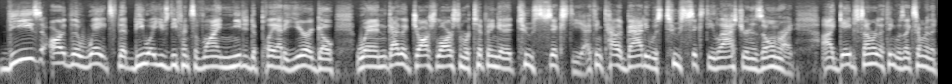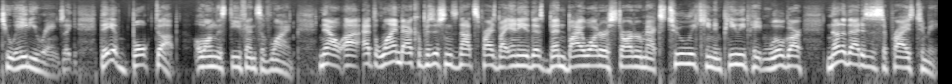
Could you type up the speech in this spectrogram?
These are the weights that BYU's defensive line needed to play at a year ago when guys like Josh Larson were tipping it at 260. I think Tyler Batty was 260 last year in his own right. Uh, Gabe Summers, I think, was like somewhere in the 280 range. Like they have bulked up along this defensive line. Now, uh, at the linebacker positions, not surprised by any of this. Ben Bywater, a starter, Max Tooley, Keenan Pili, Peyton Wilgar. None of that is a surprise to me.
